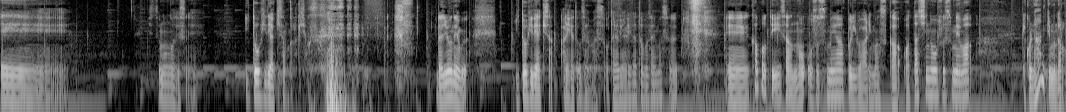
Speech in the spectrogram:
えー質問がですね伊藤英明さんから来てます。ラジオネーム伊藤英明さんありがとうございます。お便りありがとうございます。えー、カボティさんのおすすめアプリはありますか？私のおすすめはえこれなんて読むんだろう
